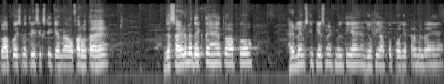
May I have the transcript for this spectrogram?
तो आपको इसमें 360 कैमरा ऑफ़र होता है। जस्ट साइड में देखते हैं तो आपको हेडलैम्प्स की प्लेसमेंट मिलती है, जो कि आपको प्रोजेक्टर मिल रहे हैं।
